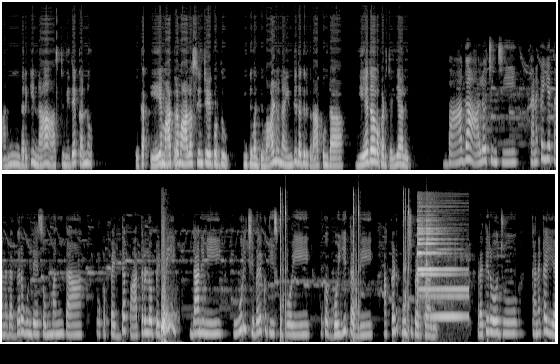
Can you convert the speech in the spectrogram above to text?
అందరికీ నా ఆస్తి మీదే కన్ను. ఇక ఏ మాత్రం ఆలస్యం చేయకూడదు. ఇటువంటి వాళ్ళు నా ఇంటి దగ్గరికి రాకుండా ఏదో ఒకటి చెయ్యాలి. బాగా ఆలోచించి కనకయ్య తన దగ్గర ఉండే సొమ్మంతా ఒక పెద్ద పాత్రలో పెట్టి దానిని ఊరి చివరకు తీసుకుపోయి ఒక గొయ్యి తవ్వి అక్కడ పూడ్చిపెడతాడు. ప్రతిరోజు కనకయ్య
